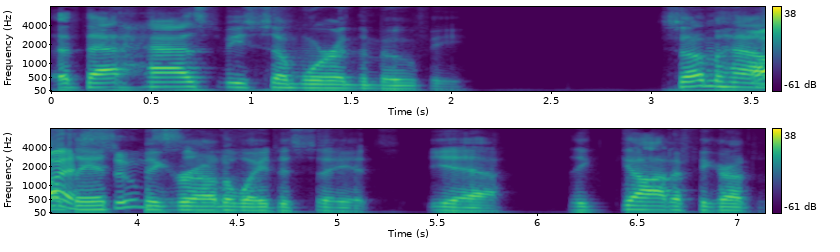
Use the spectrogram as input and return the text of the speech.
That that has to be somewhere in the movie. Somehow Oh, I they have to assume figure so. out a way to say it. Yeah, they got to figure out to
